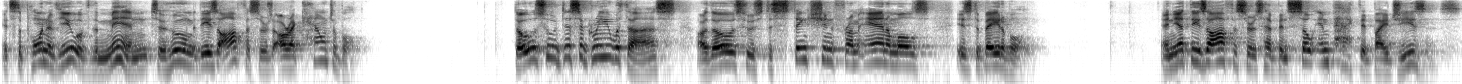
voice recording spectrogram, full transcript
It's the point of view of the men to whom these officers are accountable. Those who disagree with us are those whose distinction from animals is debatable. And yet, these officers have been so impacted by Jesus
